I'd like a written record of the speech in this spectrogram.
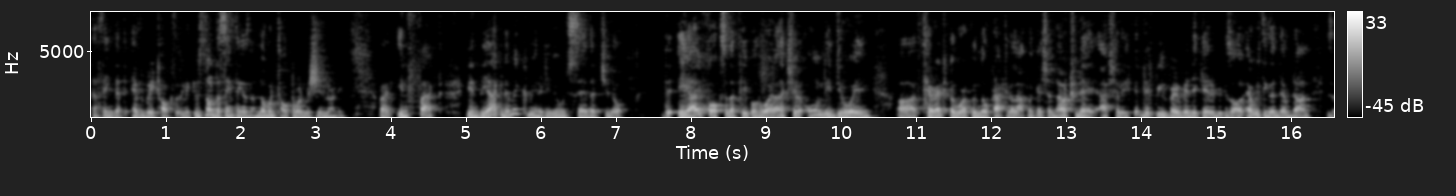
the thing that everybody talks about. Like, it's not the same thing as that. Nobody talked about machine learning, right? In fact, in the academic community, we would say that, you know, the AI folks are the people who are actually only doing uh, theoretical work with no practical application. Now today, actually, they feel very vindicated because all everything that they've done is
